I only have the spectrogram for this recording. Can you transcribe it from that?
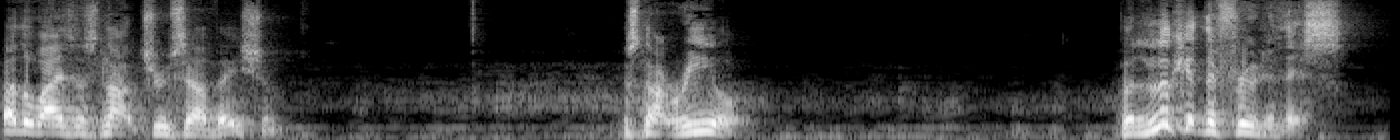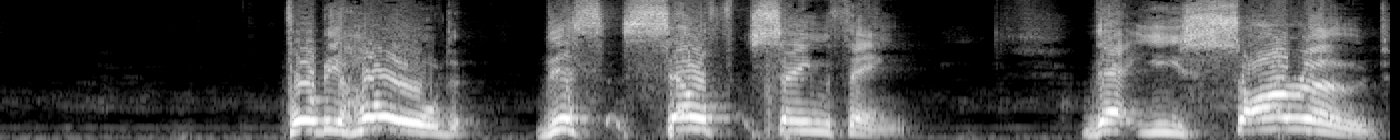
Otherwise, it's not true salvation. It's not real. But look at the fruit of this. For behold, this self same thing that ye sorrowed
